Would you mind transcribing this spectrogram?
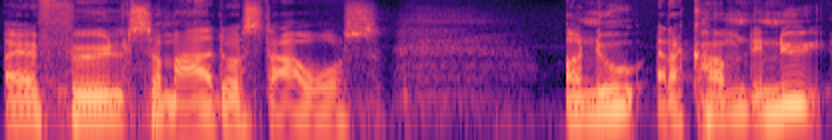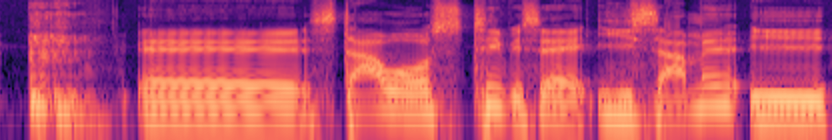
Og jeg følte så meget, at det var Star Wars. Og nu er der kommet en ny øh, Star Wars tv-serie i samme... i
